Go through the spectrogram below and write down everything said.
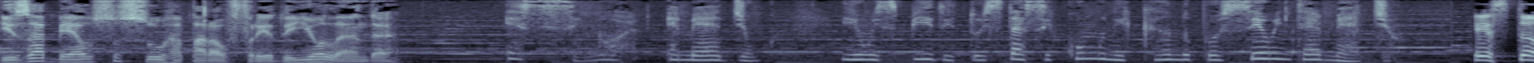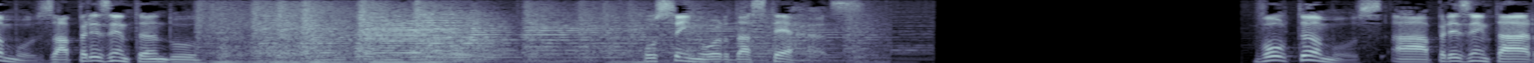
Isabel sussurra para Alfredo e Yolanda. Esse senhor é médium e um espírito está se comunicando por seu intermédio. Estamos apresentando O Senhor das Terras. Voltamos a apresentar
